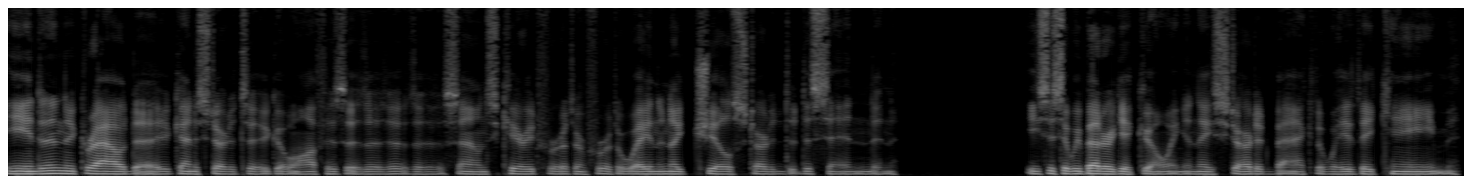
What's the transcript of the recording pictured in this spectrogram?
And then the crowd uh, kind of started to go off as uh, the, the, the sounds carried further and further away, and the night chill started to descend. And Issa said, "We better get going," and they started back the way they came.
